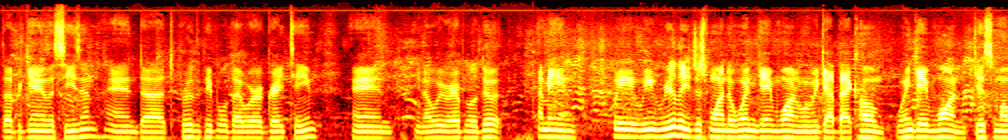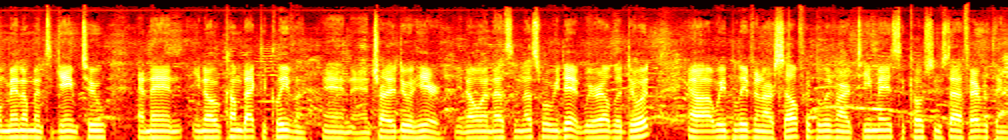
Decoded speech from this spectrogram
the beginning of the season and uh, to prove to people that we're a great team. And, you know, we were able to do it. I mean, we, we really just wanted to win game one when we got back home. Win game one, get some momentum into game two, and then, you know, come back to Cleveland and, and try to do it here, you know, and that's, and that's what we did. We were able to do it. Uh, we believed in ourselves. We believed in our teammates, the coaching staff, everything.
